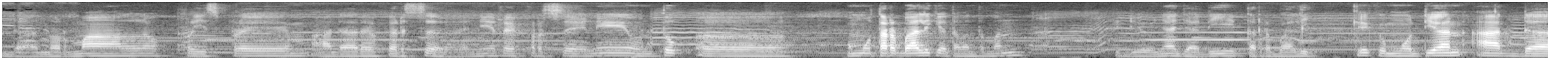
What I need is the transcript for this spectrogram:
ada normal freeze frame ada reverse. Ini reverse ini untuk uh, memutar balik ya teman-teman. Videonya jadi terbalik. Oke kemudian ada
